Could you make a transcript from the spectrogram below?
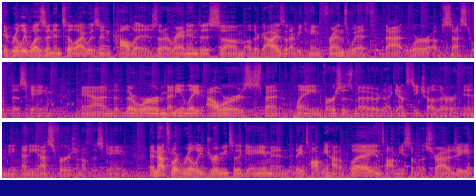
It really wasn't until I was in college that I ran into some other guys that I became friends with that were obsessed with this game. and there were many late hours spent playing versus mode against each other in the NES version of this game. And that's what really drew me to the game, and they taught me how to play and taught me some of the strategy.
